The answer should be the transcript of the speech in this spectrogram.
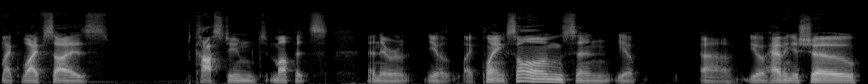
like life size costumed Muppets, and they were you know like playing songs and you know uh, you know having a show.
